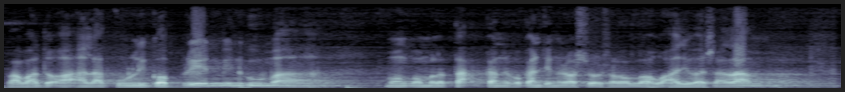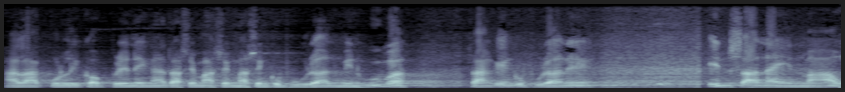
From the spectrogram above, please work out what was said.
Fawadoa ala kulli qabrin min huma mongko meletakkan apa Kanjeng Rasul sallallahu alaihi wasallam ala kulli qabrin ing atase masing-masing kuburan min huma. Saking kuburane insanain mau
